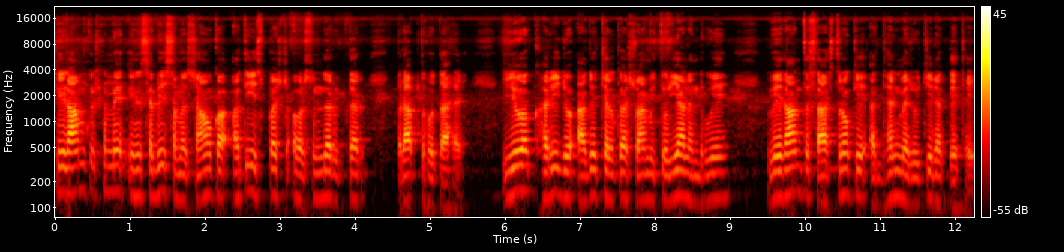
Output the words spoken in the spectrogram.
श्री रामकृष्ण में इन सभी समस्याओं का अति स्पष्ट और सुंदर उत्तर प्राप्त होता है। युवक हरि जो आगे चलकर स्वामी तुरानंद हुए, वेदांत शास्त्रों के अध्ययन में रुचि रखते थे।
